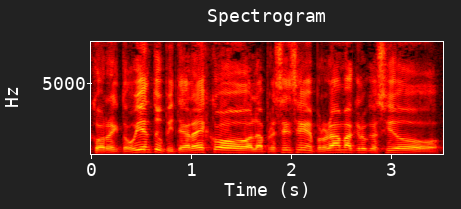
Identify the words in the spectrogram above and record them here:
Correcto. Bien, Tupi, te agradezco la presencia en el programa. Creo que ha sido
